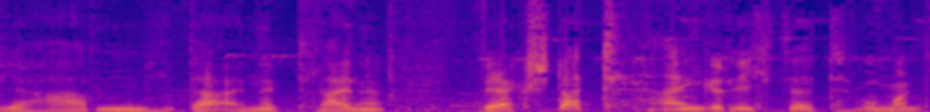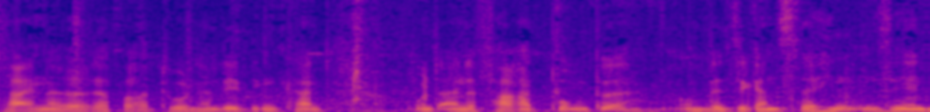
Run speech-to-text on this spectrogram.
wir haben da eine kleine Werkstatt eingerichtet, wo man kleinere Reparaturen erledigen kann und eine Fahrradpumpe. Und wenn Sie ganz da hinten sehen,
